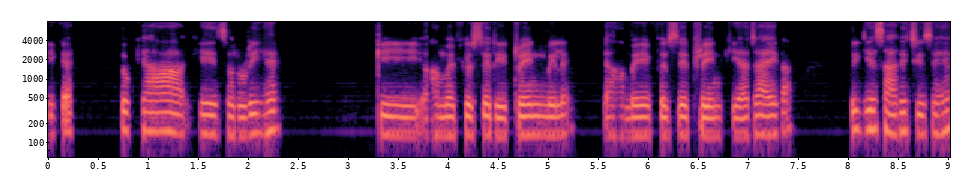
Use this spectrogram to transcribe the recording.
ठीक है? तो क्या ये ज़रूरी है? कि हमें फिर से रिट्रेन मिले या हमें फिर से ट्रेन किया जाएगा। तो ये सारी चीज़ें हैं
